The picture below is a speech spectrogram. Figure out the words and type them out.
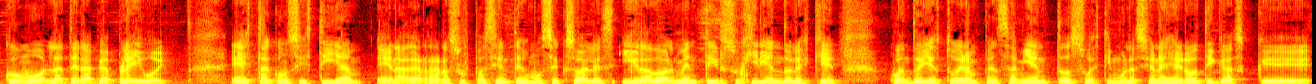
como la terapia Playboy. Esta consistía en agarrar a sus pacientes homosexuales y gradualmente ir sugiriéndoles que cuando ellos tuvieran pensamientos o estimulaciones eróticas que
